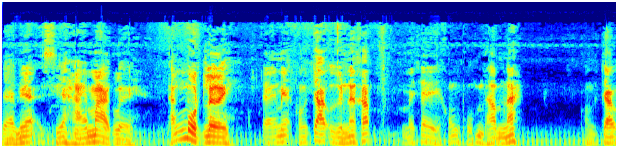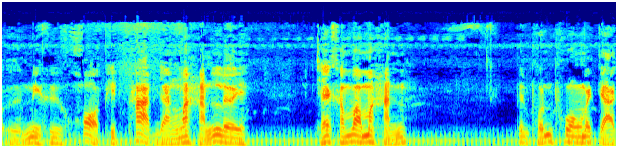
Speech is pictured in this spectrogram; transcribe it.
แบบเนี้ยเสียหายมากเลย ทั้งหมดเลย แปลงเนี้ยของเจ้าอื่นนะครับ ไม่ใช่ของผมทำนะ ของเจ้าอื่นนี่คือข้อผิดพลาดอย่างมหันเลย ใช้คำว่ามหัน เป็นผลพวงมาจาก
